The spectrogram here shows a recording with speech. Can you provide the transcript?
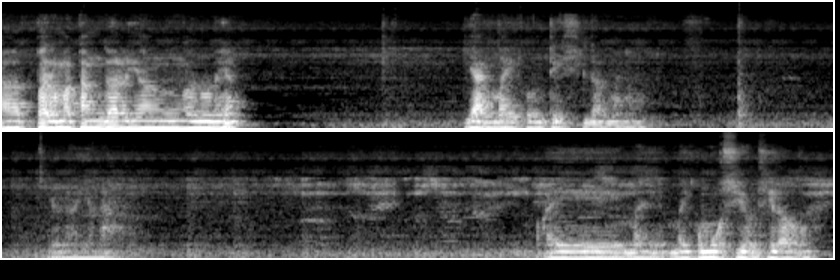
At para matanggal yung ano na yan. Yan may kunti silang ano. Yan na, yan na. May, may, may komosyon sila. Oh.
